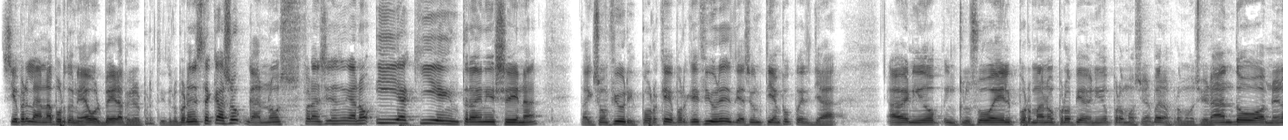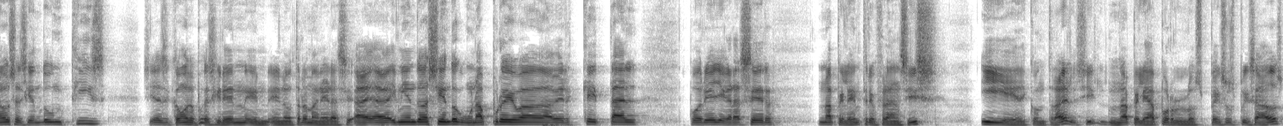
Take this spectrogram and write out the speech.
siempre le dan la oportunidad de volver a pelear por el título. Pero en este caso ganó Francis ganó y aquí entra en escena Tyson Fury. ¿Por qué? Porque Fury desde hace un tiempo pues ya ha venido, incluso él por mano propia ha venido promocionando, bueno, promocionando al menos haciendo un tease Sí, así como se puede decir en, en, en otra manera. Viniendo haciendo como una prueba a ver qué tal podría llegar a ser una pelea entre Francis y eh, contra él, ¿sí? Una pelea por los pesos pesados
